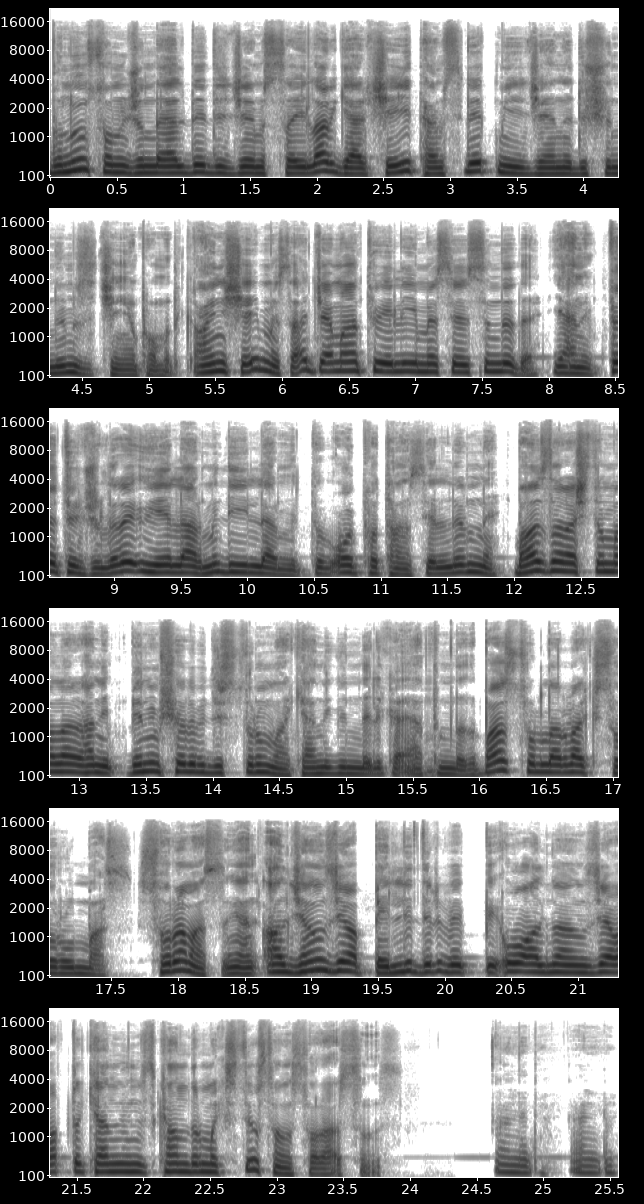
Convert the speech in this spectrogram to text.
bunun sonucunda elde edeceğimiz sayılar gerçeği temsil etmeyeceğini düşündüğümüz için yapamadık. Aynı şey mesela cemaat üyeliği meselesinde de. Yani FETÖ'cülere üyeler mi değiller mi? Oy potansiyelleri ne? Bazı araştırmalar hani benim şöyle bir düsturum var kendi gündelik hayatımda da. Bazı sorular var ki sorulmaz. Soramazsın. Yani alacağınız cevap bellidir ve o alacağınız cevapta kendinizi kandırmak istiyorsanız sorarsınız. Anladım, anladım.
